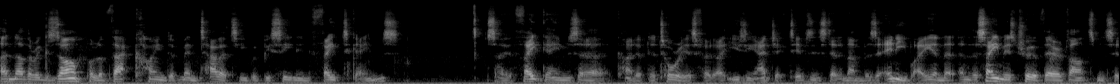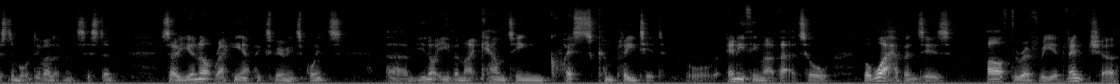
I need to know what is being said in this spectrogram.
another example of that kind of mentality would be seen in Fate games. So Fate games are kind of notorious for like using adjectives instead of numbers anyway, and and the same is true of their advancement system or development system. So you're not racking up experience points. Um, you're not even like counting quests completed or anything like that at all. But what happens is after every adventure,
